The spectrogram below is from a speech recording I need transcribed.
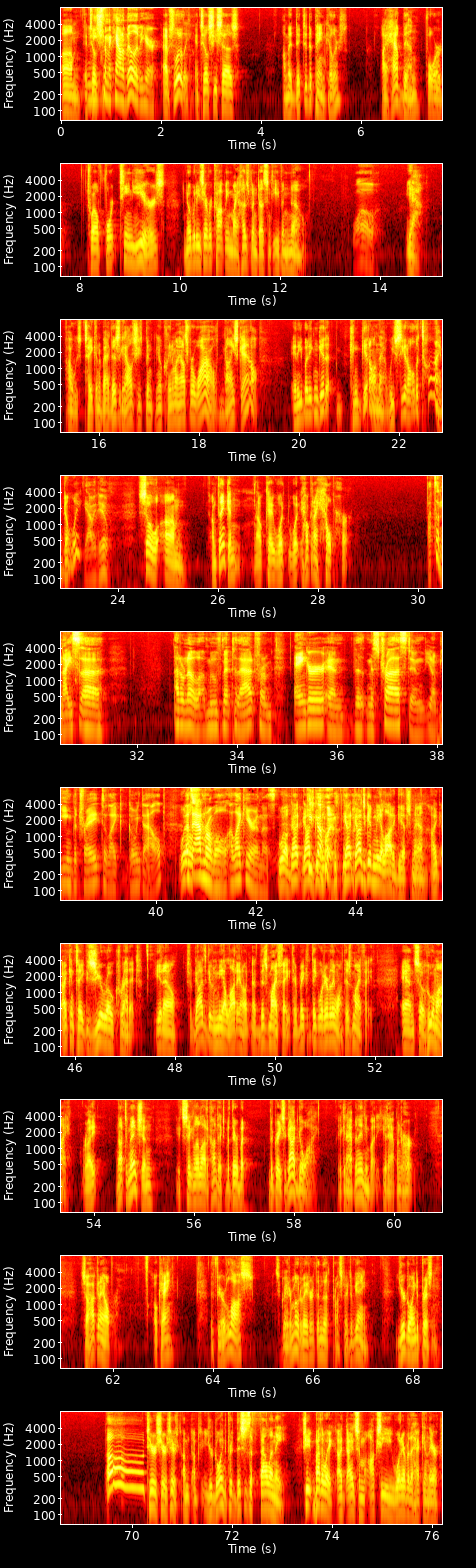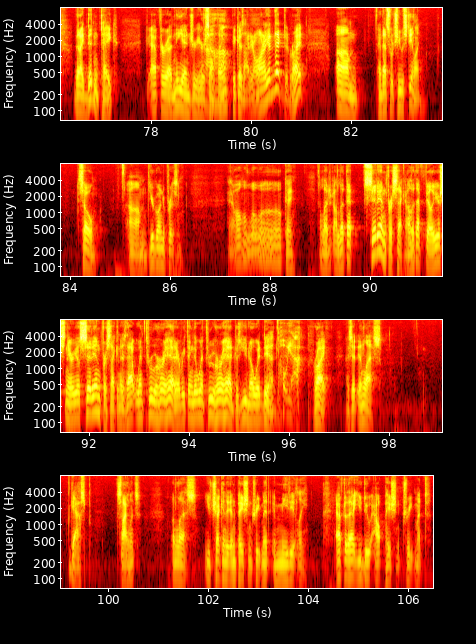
Um, We until need she, some accountability here. absolutely until she says, "I'm addicted to painkillers. I have been for 12, 14 years. Nobody's ever caught me. My husband doesn't even know." Whoa. Yeah, I was taken aback. This gal, she's been you know cleaning my house for a while. Nice gal. Anybody can get it can get on that. We see it all the time, don't we? Yeah, we do. So um, I'm thinking, okay, what what? How can I help her? That's a nice, uh, I don't know, a movement to that from anger and the mistrust and you know being betrayed to like going to help. Well- That's admirable. I like hearing this. Well, God, God's Keep given, going. God, God's given me a lot of gifts, man. I, I can take zero credit, you know. So God's given me a lot. Of, you know, uh, this is my faith. Everybody can think whatever they want. This is my faith, and so who am I, right? Not to mention, it's taken a little out of context, but there, but the grace of God go I. It can happen to anybody. It happened to her. So how can I help her? Okay, the fear of loss is a greater motivator than the prospect of gain. You're going to prison. Oh, tears, tears, tears. I'm, I'm, you're going to prison. This is a felony. She, by the way, I, I had some oxy, whatever the heck, in there that I didn't take after a knee injury or something because I didn't want to get addicted, right? Um, and that's what she was stealing. So um, you're going to prison. And, oh, whoa, whoa, okay. I let it. I let that sit in for a second. I let that failure scenario sit in for a second as that went through her head. Everything that went through her head, because you know it did. Oh yeah. Right. I said, unless. Gasp. Silence. Unless you check into inpatient treatment immediately. After that, you do outpatient treatment.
